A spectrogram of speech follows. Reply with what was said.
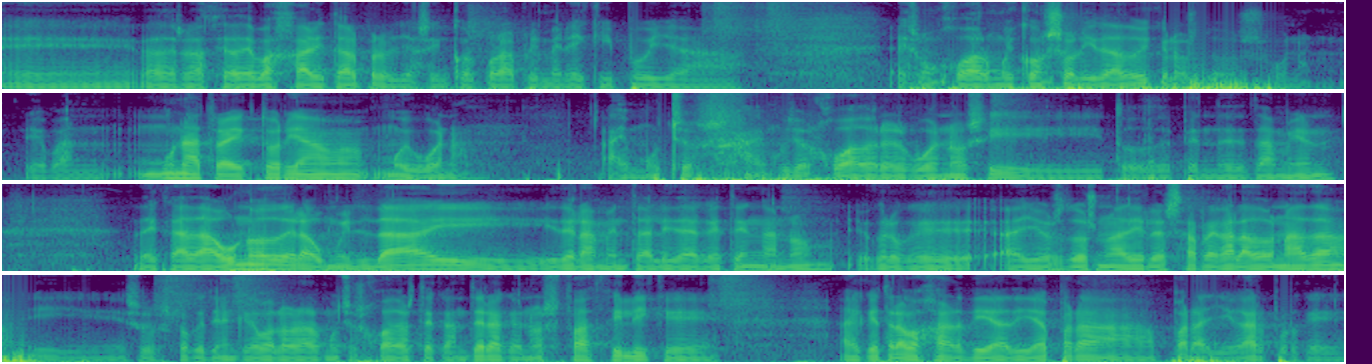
eh, la desgracia de bajar y tal, pero ya se incorpora al primer equipo y ya es un jugador muy consolidado y que los dos bueno, llevan una trayectoria muy buena. Hay muchos, hay muchos jugadores buenos y todo depende también de cada uno, de la humildad y, de la mentalidad que tengan, ¿no? Yo creo que a ellos dos nadie les ha regalado nada y eso es lo que tienen que valorar muchos jugadores de cantera, que no es fácil y que hay que trabajar día a día para, para llegar, porque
